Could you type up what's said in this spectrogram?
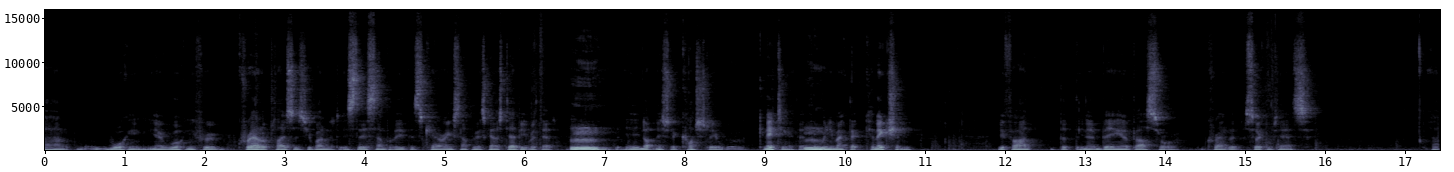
um, walking, you know, walking through crowded places, you wonder, is there somebody that's carrying something that's going to stab you with that? Mm. You're not necessarily consciously connecting with that, Mm. but when you make that connection, you find that you know, being in a bus or crowded circumstance um,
